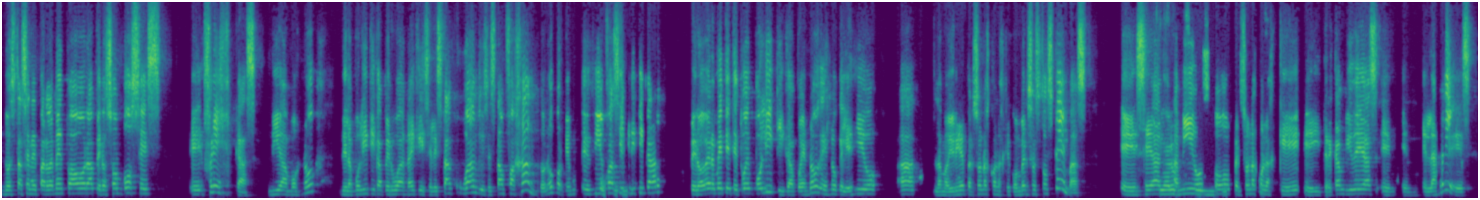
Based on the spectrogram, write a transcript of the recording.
no estás en el Parlamento ahora, pero son voces frescas, digamos, ¿no? De la política peruana y que se le están jugando y se están fajando, ¿no? Porque es bien fácil criticar, pero a ver, métete tú en política, pues, ¿no? Es lo que les digo a la mayoría de personas con las que converso estos temas. Sean amigos o personas con las que intercambio ideas en, en, en, las redes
